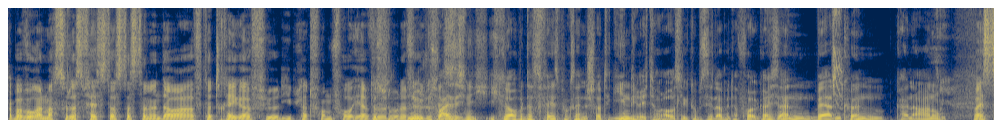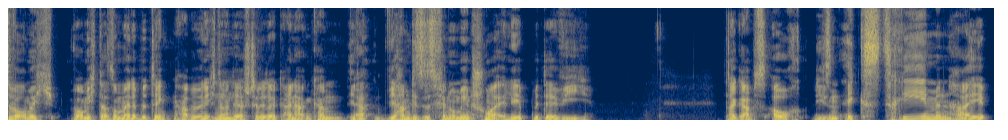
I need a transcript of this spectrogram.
Aber woran machst du das fest, dass das dann ein dauerhafter Träger für die Plattform VR wird? Das, oder nö, das weiß ich nicht. Ich glaube, dass Facebook seine Strategie in die Richtung auslegt. Ob sie damit erfolgreich sein werden können, keine Ahnung. Weißt du, warum ich, warum ich da so meine Bedenken habe, wenn ich da mhm. an der Stelle direkt einhaken kann? Ja. Wir haben dieses Phänomen schon mal erlebt mit der Wii. Da gab's auch diesen extremen Hype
